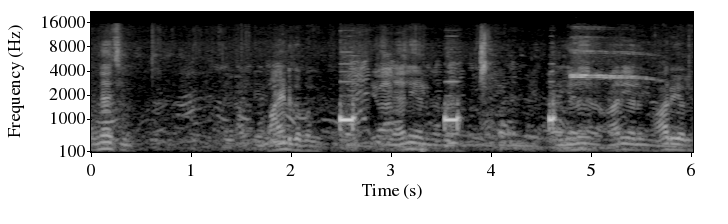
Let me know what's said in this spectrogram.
என்னாச்சு? ஏழு ஏழு ஆறு ஏழு ஆறு ஏழு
